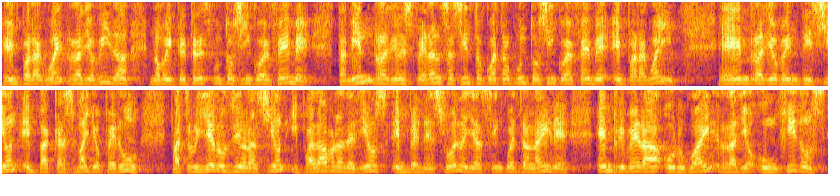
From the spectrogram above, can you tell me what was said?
En Paraguay, Radio Vida, 93.5 FM. También Radio Esperanza, 104.5 FM en Paraguay. En Radio Bendición, en Pacasmayo, Perú. Patrulleros de Oración y Palabra de Dios en Venezuela, ya se encuentra al aire. En Rivera, Uruguay, Radio Ungidos.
